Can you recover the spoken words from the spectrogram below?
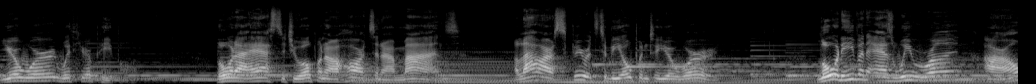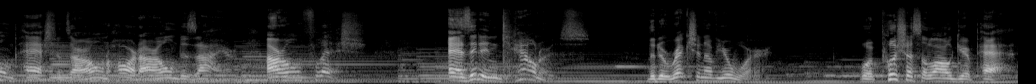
your word with your people. Lord, I ask that you open our hearts and our minds, allow our spirits to be open to your word. Lord, even as we run our own passions, our own heart, our own desire, our own flesh, as it encounters the direction of your word, Lord, push us along your path.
